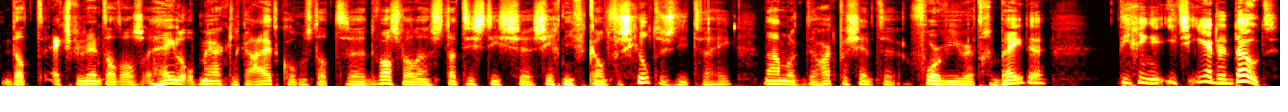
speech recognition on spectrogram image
Dat experiment had als hele opmerkelijke uitkomst dat eh, er was wel een statistisch eh, significant verschil tussen die twee. Namelijk de hartpatiënten voor wie werd gebeden, die gingen iets eerder dood.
